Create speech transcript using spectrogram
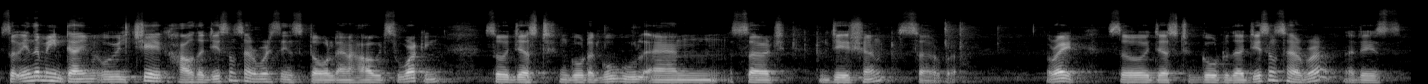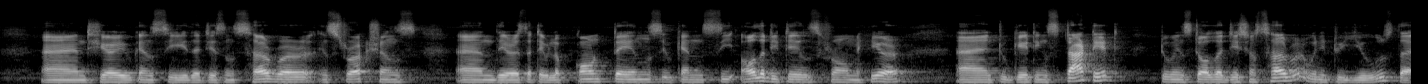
So in the meantime we will check how the json server is installed and how it's working. So just go to google and search json server. Right so just go to the json server that is and here you can see the json server instructions. And there is the table of contents. You can see all the details from here. And to getting started to install the json server we need to use the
